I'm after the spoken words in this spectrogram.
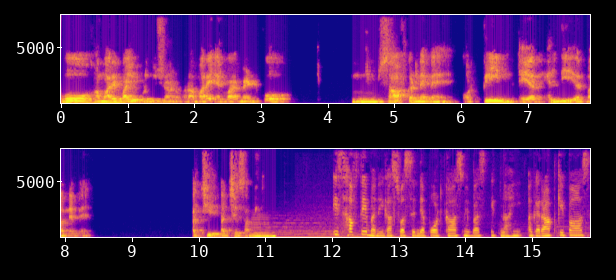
वो हमारे वायु प्रदूषण और हमारे एनवायरमेंट को साफ़ करने में और क्लीन एयर हेल्दी एयर बनने में अच्छी, अच्छे साबित इस हफ़्ते बनेगा स्वस्थ इंडिया पॉडकास्ट में बस इतना ही। अगर आपके पास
